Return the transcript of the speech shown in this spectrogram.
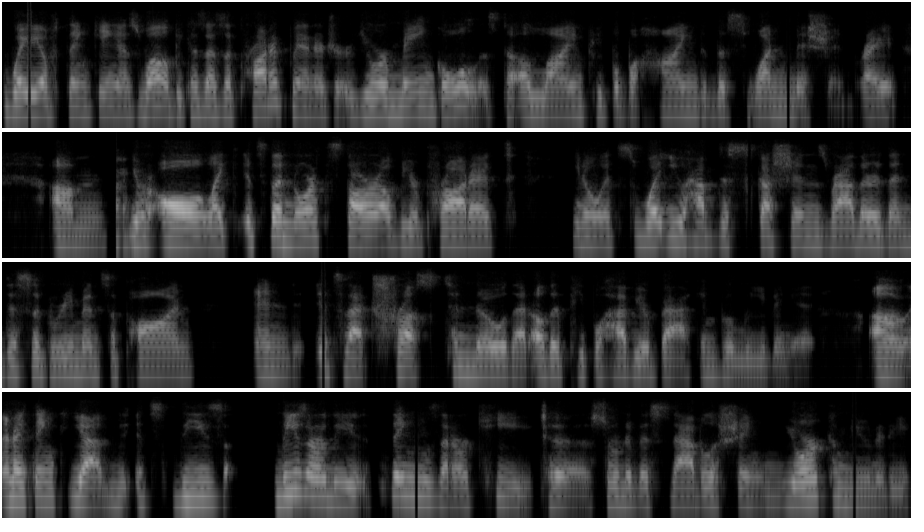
way of thinking as well because as a product manager your main goal is to align people behind this one mission right? Um, you're all like it's the north star of your product you know it's what you have discussions rather than disagreements upon and it's that trust to know that other people have your back and believing it um, and i think yeah it's these these are the things that are key to sort of establishing your community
